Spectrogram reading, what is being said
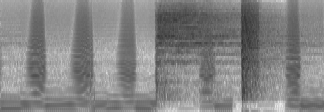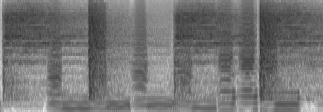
Thank you.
